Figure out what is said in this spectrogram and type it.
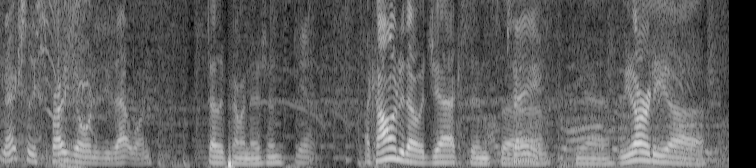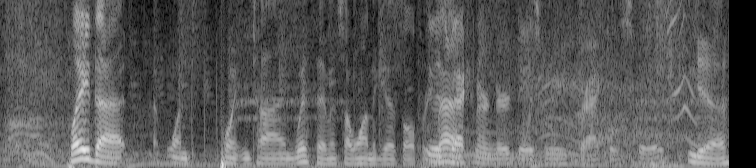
I'm actually surprised you don't want to do that one. Deadly Premonition. Yeah. I kind of want to do that with Jack since uh, Same. yeah, we already uh, played that at one point in time with him, and so I wanted to get us all three It was back. back in our nerd days when we practiced for it. Yeah.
